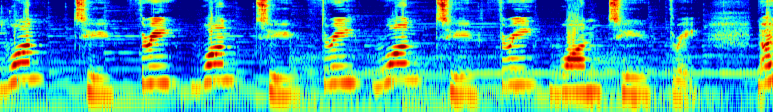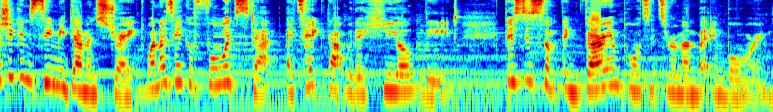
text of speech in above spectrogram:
one, two, three, one, two, three, one, two, three, one, two, three. Now as you can see me demonstrate, when I take a forward step, I take that with a heel lead. This is something very important to remember in ballroom.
